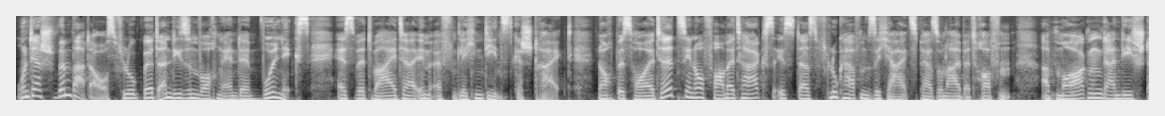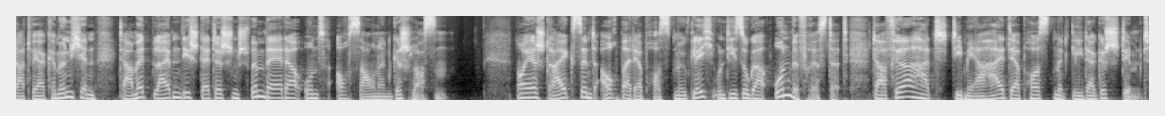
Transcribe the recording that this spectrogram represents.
und der Schwimmbadausflug wird an diesem Wochenende wohl nix. Es wird weiter im öffentlichen Dienst gestreikt. Noch bis heute, 10 Uhr vormittags, ist das Flughafensicherheitspersonal betroffen. Ab morgen dann die Stadtwerke München. Damit bleiben die städtischen Schwimmbäder und auch Saunen geschlossen. Neue Streiks sind auch bei der Post möglich und die sogar unbefristet. Dafür hat die Mehrheit der Postmitglieder gestimmt.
